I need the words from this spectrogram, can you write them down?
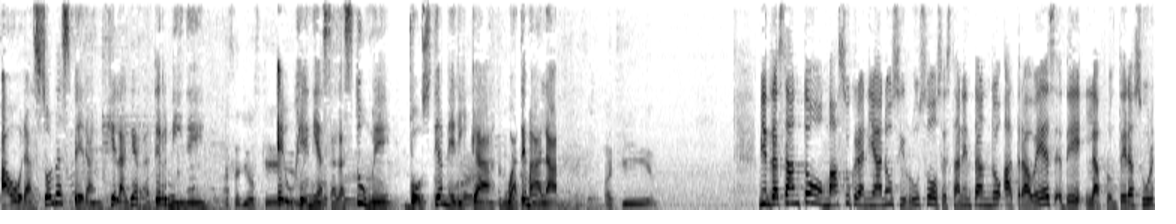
Ahora solo esperan que la guerra termine. Que Eugenia Sagastume, Voz de América, Guatemala. Aquí Mientras tanto, más ucranianos y rusos están entrando a través de la frontera sur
